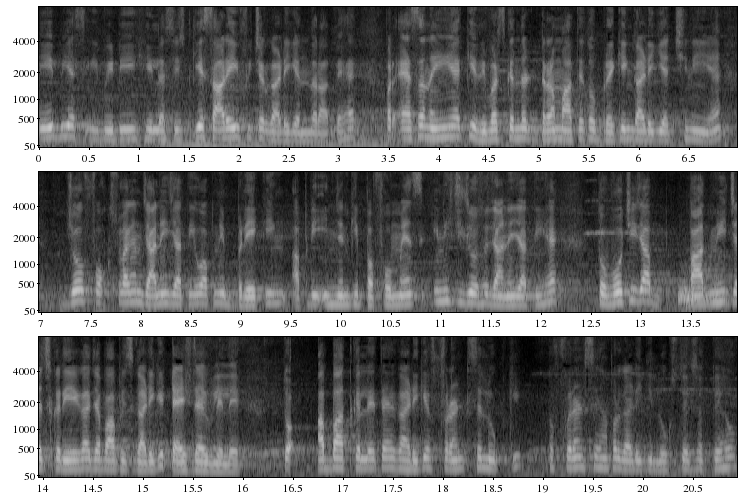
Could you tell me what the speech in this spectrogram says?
A B S E B D hill assist ये सारे ही फीचर गाड़ी के अंदर आते हैं। पर ऐसा नहीं है कि रिवर्स के अंदर ड्रम आते तो ब्रेकिंग गाड़ी की अच्छी नहीं है। जो फोक्स वैगन जानी जाती है, वो अपनी ब्रेकिंग अपनी इंजन की परफॉर्मेंस इन्हीं चीज़ों से जानी जाती है। तो वो चीज़ आप बाद में ही जज करिएगा जब आप इस गाड़ी की टेस्ट ड्राइव ले लें। तो अब बात कर लेते हैं गाड़ी के फ्रंट से लुक की। तो फ्रंट से यहाँ पर गाड़ी की लुक्स देख सकते हो।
